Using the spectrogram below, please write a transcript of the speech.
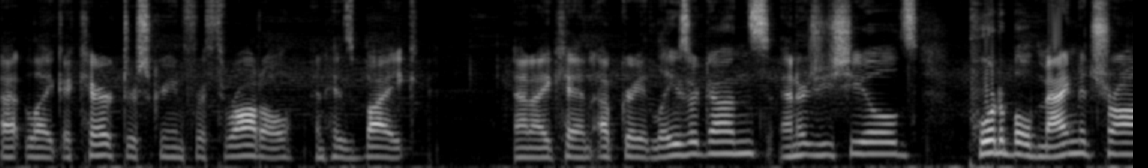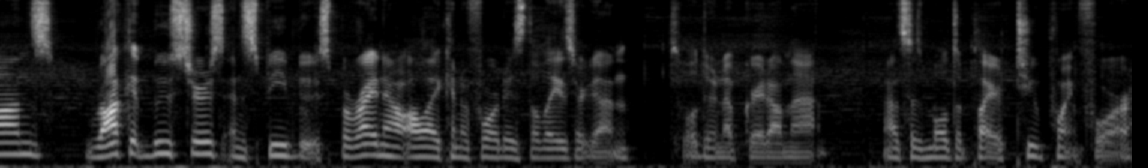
at like a character screen for Throttle and his bike and I can upgrade laser guns, energy shields, portable magnetrons, rocket boosters, and speed boost. But right now, all I can afford is the laser gun. So we'll do an upgrade on that. Now it says multiplier 2.4.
